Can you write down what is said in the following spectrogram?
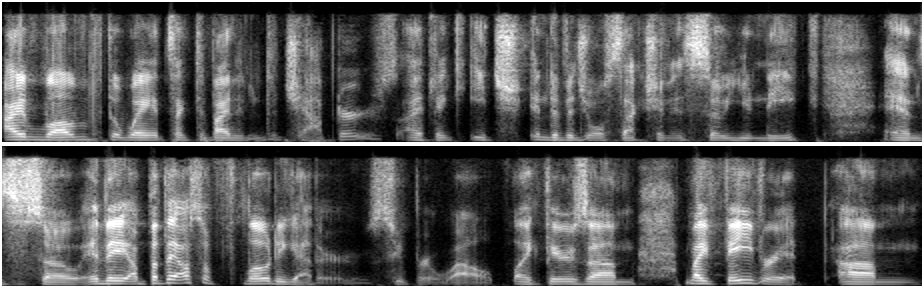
I love the way it's like divided into chapters. I think each individual section is so unique and so and they but they also flow together super well. Like there's um my favorite um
